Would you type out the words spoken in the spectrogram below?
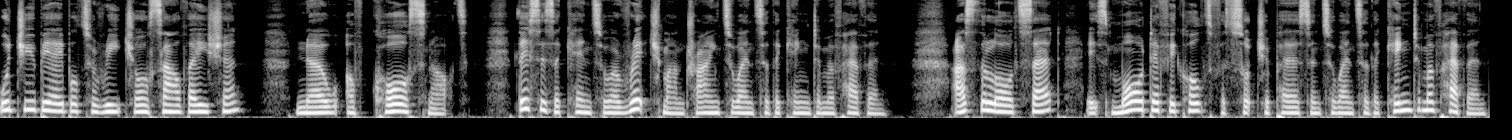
would you be able to reach your salvation? No, of course not. This is akin to a rich man trying to enter the kingdom of heaven. As the Lord said, it's more difficult for such a person to enter the kingdom of heaven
